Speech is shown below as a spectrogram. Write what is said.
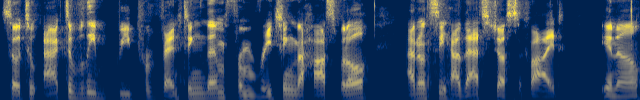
So to actively be preventing them from reaching the hospital, I don't see how that's justified. You know,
